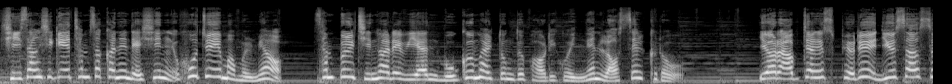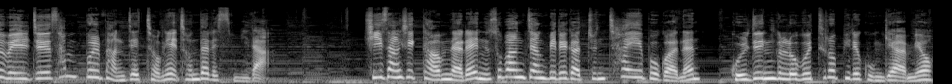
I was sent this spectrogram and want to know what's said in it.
시상식에 참석하는 대신 호주에 머물며 산불 진화를 위한 모금 활동도 벌이고 있는 러셀 크로우. 19장의 수표를 뉴사우스 웨일즈 산불 방재청에 전달했습니다. 시상식 다음 날엔 소방 장비를 갖춘 차에 보관한 골든글로브 트로피를 공개하며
